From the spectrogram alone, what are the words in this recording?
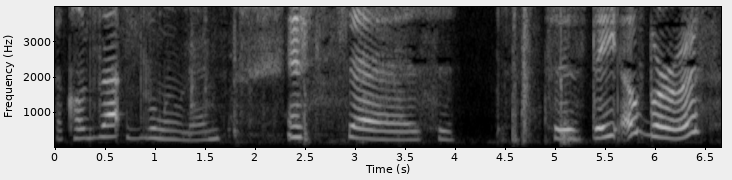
I colored that balloon in. It says his, his date of birth,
